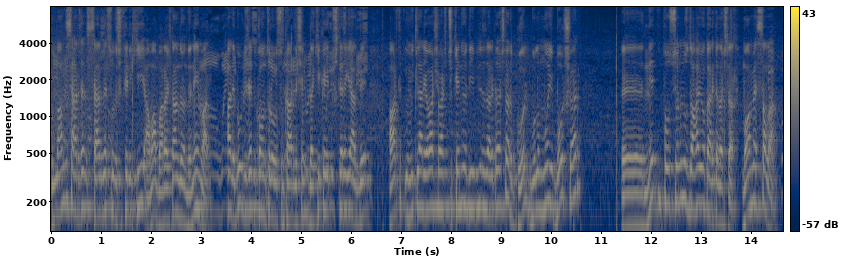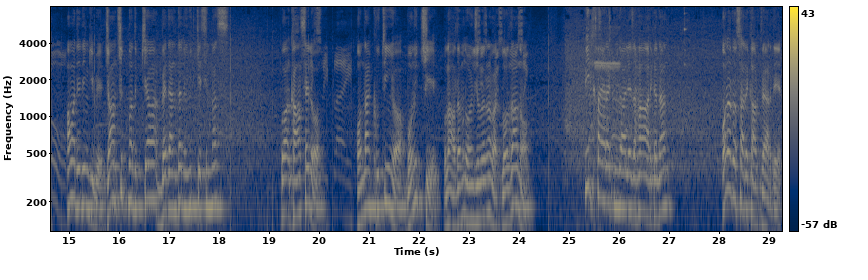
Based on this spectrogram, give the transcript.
Kullandı serbest, serbest vuruşu frikiyi ama barajdan döndü. Neyim var? Hadi bu bize bir kontrol olsun kardeşim. Dakika 70'lere geldi. Artık ümitler yavaş yavaş tükeniyor diyebiliriz arkadaşlar. Gol bulunmayı boş ver. Ee, net bir pozisyonumuz daha yok arkadaşlar. Muhammed Salah. Ama dediğim gibi can çıkmadıkça bedenden ümit kesilmez. Bu Cancelo. Ondan Coutinho, Bonucci. Ulan adamın oyuncularına bak. Lozano. Bir kayarak müdahale daha arkadan. Ona da sarı kart verdi.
